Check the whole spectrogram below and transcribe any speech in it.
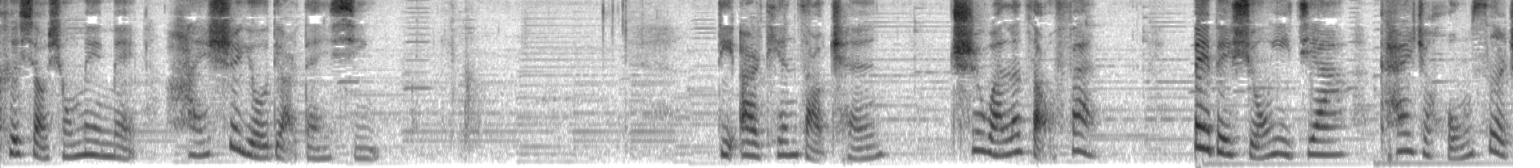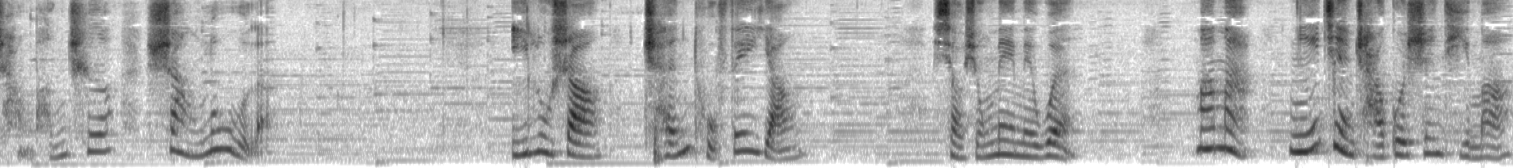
可小熊妹妹还是有点担心。第二天早晨，吃完了早饭，贝贝熊一家开着红色敞篷车上路了。一路上尘土飞扬，小熊妹妹问：“妈妈，你检查过身体吗？”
